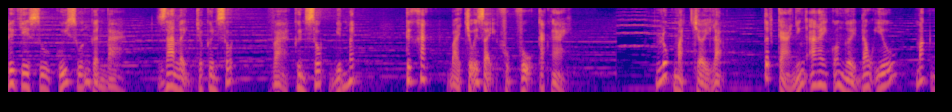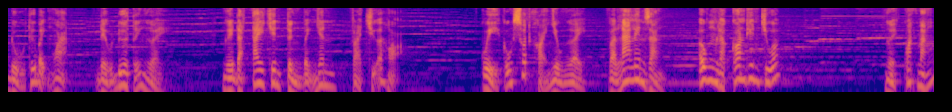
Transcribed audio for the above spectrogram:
Đức Giêsu cúi xuống gần bà, ra lệnh cho cơn sốt và cơn sốt biến mất. Tức khắc bà trỗi dậy phục vụ các ngài. Lúc mặt trời lặn, tất cả những ai có người đau yếu, mắc đủ thứ bệnh hoạn đều đưa tới người. Người đặt tay trên từng bệnh nhân và chữa họ. Quỷ cũng xuất khỏi nhiều người và la lên rằng ông là con Thiên Chúa. Người quát mắng,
